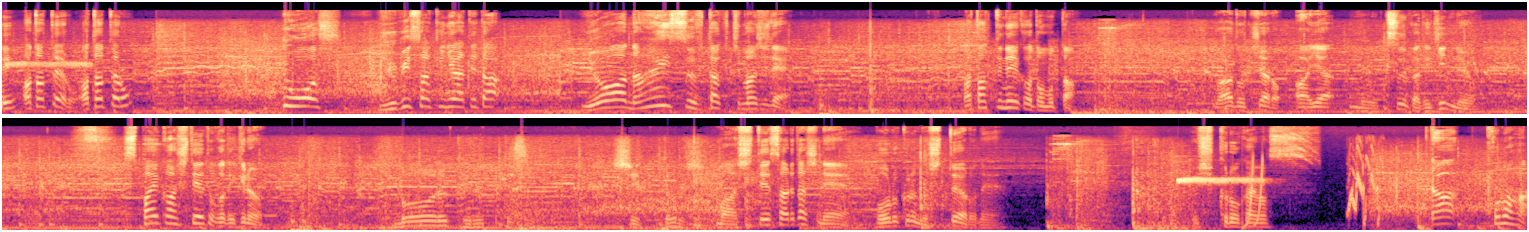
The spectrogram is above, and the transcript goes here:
え当たったやろ？当たったやろ？よーし指先に当てた。いやーナイス二口マジで。当たってねえかと思った。わあどっちやろ。あいやもう通過できんのよ。スパイカー指定とかできるんボール来るってさ知っとるし。まあ指定されたしね。ボール来るの知っとるやろね。よし黒を変えます。あこの葉。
